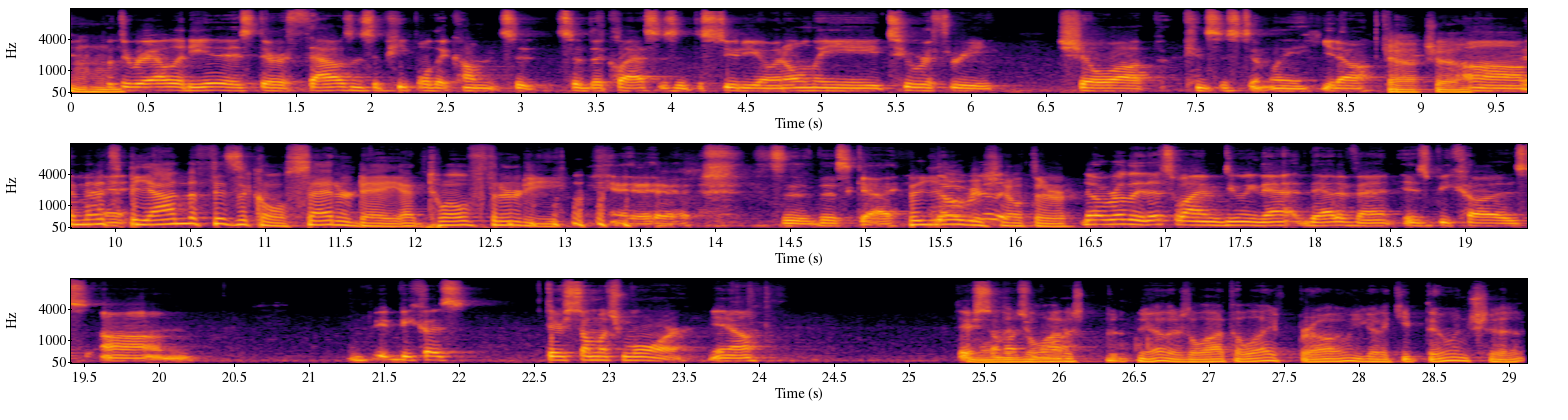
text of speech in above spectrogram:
Mm-hmm. But the reality is there are thousands of people that come to, to the classes at the studio and only two or three show up consistently, you know. Gotcha. Um, and that's and, beyond the physical Saturday at 1230. to this guy. The yoga no, really, shelter. No, really, that's why I'm doing that that event is because um, because there's so much more, you know. There's well, so there's much a more. lot of yeah. There's a lot to life, bro. You got to keep doing shit.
